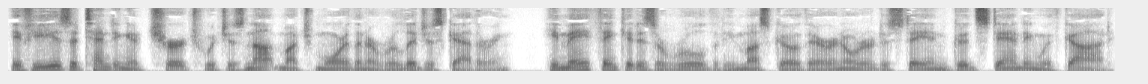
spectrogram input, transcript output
If he is attending a church which is not much more than a religious gathering, he may think it is a rule that he must go there in order to stay in good standing with God,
